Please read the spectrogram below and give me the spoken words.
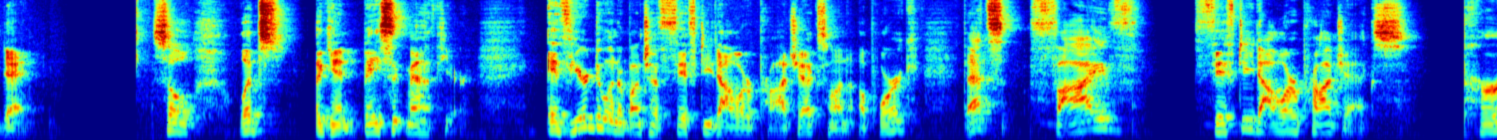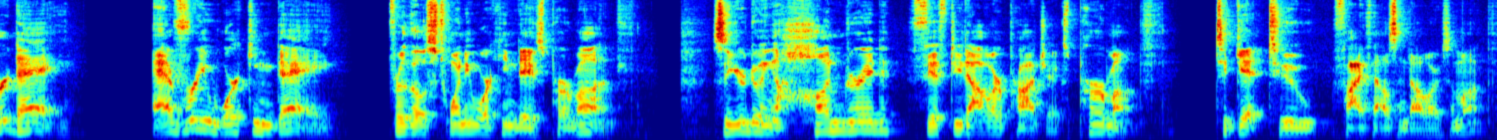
day. So let's, again, basic math here. If you're doing a bunch of $50 projects on Upwork, that's five $50 projects per day, every working day for those 20 working days per month. So you're doing $150 projects per month to get to $5,000 a month.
